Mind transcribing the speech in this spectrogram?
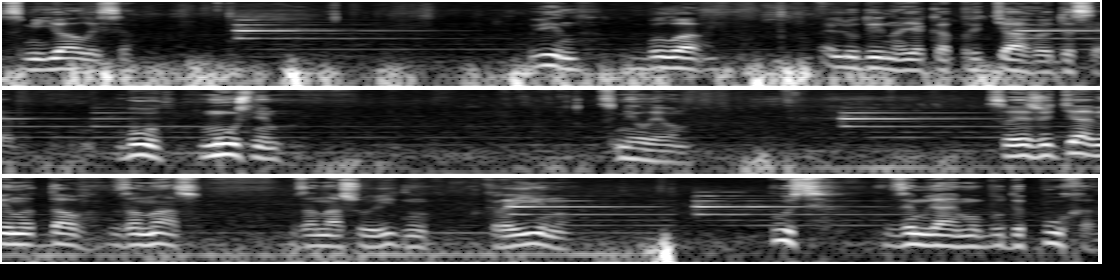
сміялися. Він була людина, яка притягує до себе. Був мужнім, сміливим. Своє життя він віддав за нас, за нашу рідну країну. Пусть земля йому буде пухом.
